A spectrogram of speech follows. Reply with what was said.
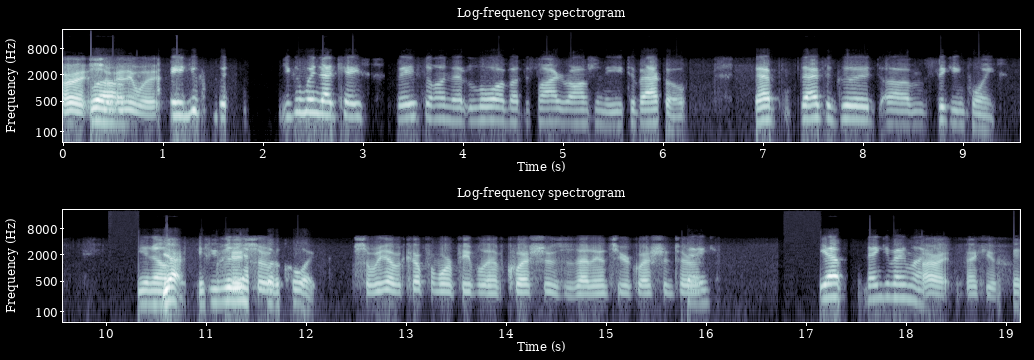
All right. Well, so anyway, I mean, you can win, you can win that case based on that law about the firearms and the tobacco. That that's a good um, sticking point. You know, Yeah. if you really Okay, have so- to go to court. So we have a couple more people that have questions. Does that answer your question, Terry? Okay. Yep. Thank you very much. All right. Thank you. I'm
